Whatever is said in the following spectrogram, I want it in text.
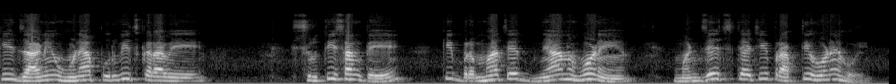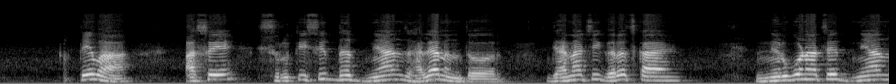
की जाणीव होण्यापूर्वीच करावे? श्रुती सांगते की ब्रह्माचे ज्ञान होणे म्हणजेच त्याची प्राप्ती होणे होय. तेव्हा असे श्रुतीसिद्ध ज्ञान झाल्यानंतर ध्यानाची गरज काय? निर्गुणाचे ज्ञान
